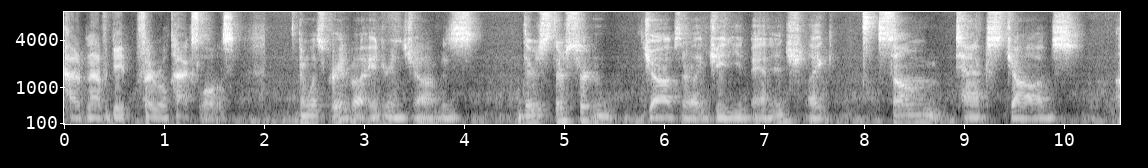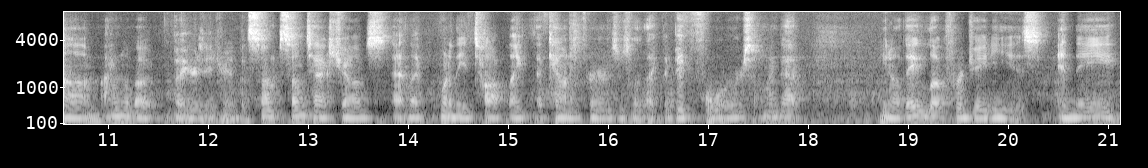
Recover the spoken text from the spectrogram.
How to navigate federal tax laws. And what's great about Adrian's job is there's there's certain jobs that are like JD Advantage. Like some tax jobs, um, I don't know about, about yours, Adrian, but some some tax jobs at like one of the top like accounting firms, was like the Big Four or something like that. You know, they look for JDs and they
